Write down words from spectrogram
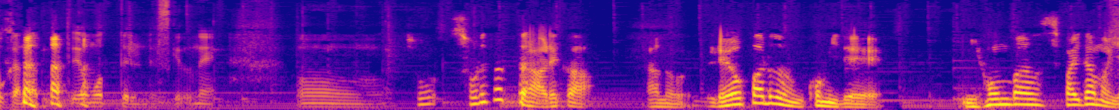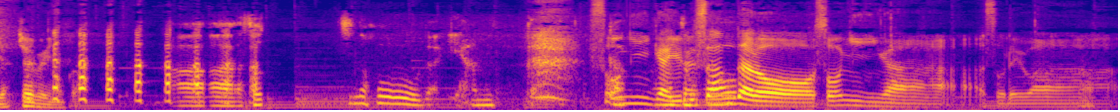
うかなって思ってるんですけどね。うん。そ、それだったらあれか。あの、レオパルドン込みで、日本版スパイダーマンやっちゃえばいいのか。ああ、そっちの方が、いや、ソニーが許さんだろう、ソニーが。それは。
